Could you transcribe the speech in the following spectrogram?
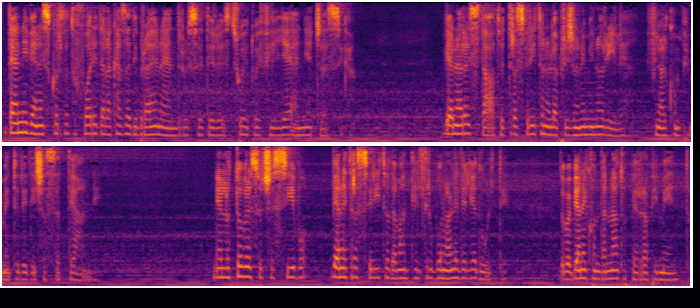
Danny viene scortato fuori dalla casa di Brian Andrews e delle sue due figlie Annie e Jessica. Viene arrestato e trasferito nella prigione minorile fino al compimento dei 17 anni. Nell'ottobre successivo viene trasferito davanti al Tribunale degli adulti, dove viene condannato per rapimento,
